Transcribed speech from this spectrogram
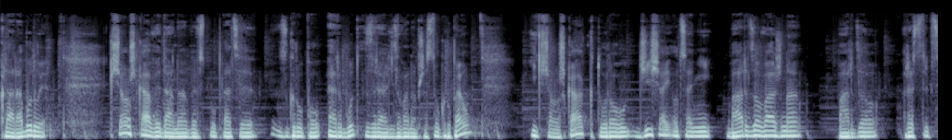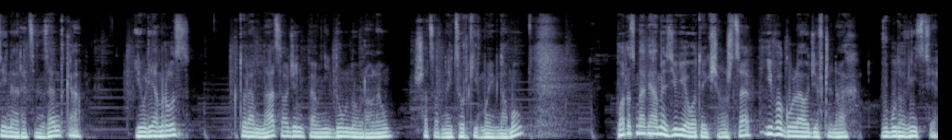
Klara buduje. Książka wydana we współpracy z grupą Airbud, zrealizowana przez tą grupę i książka, którą dzisiaj oceni bardzo ważna, bardzo restrykcyjna recenzentka Julia Mróz, która na co dzień pełni dumną rolę szacownej córki w moim domu. Porozmawiamy z Julią o tej książce i w ogóle o dziewczynach w budownictwie.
